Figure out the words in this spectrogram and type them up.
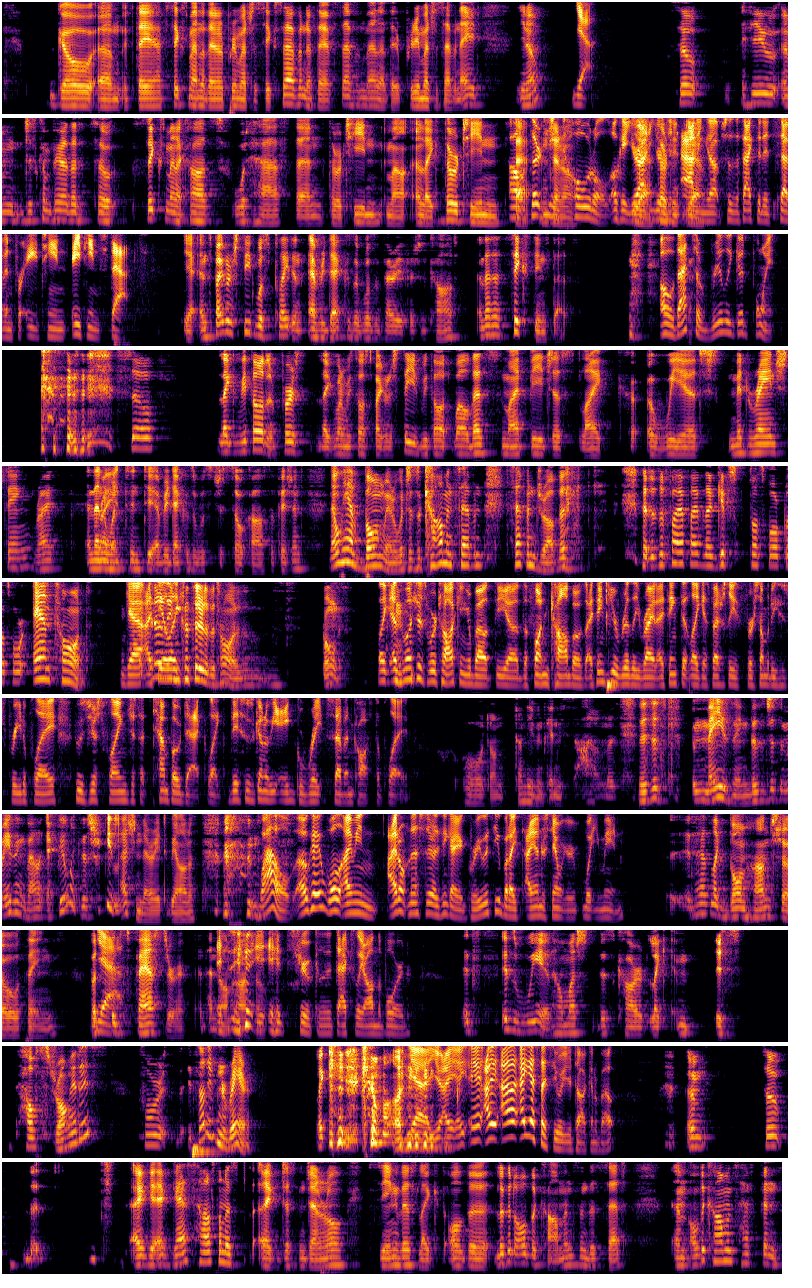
go um if they have 6 mana they're pretty much a 6 7, if they have 7 mana they're pretty much a 7 8, you know? yeah So if you um just compare that, so six mana cards would have then thirteen amount, uh, like thirteen stats 13 in general. total. Okay, you're Yeah, at- you're 13 just adding yeah. it up. So the fact that it's 7 for 18 18 stats. Yeah, and Spikeridged Steed was played in every deck because it was a very efficient card, and that had sixteen stats. Oh, that's a really good point. so, like we thought at first, like when we saw Spikeridged Steed, we thought, well, this might be just like a weird mid-range thing, right? And then Right. it went into every deck because it was just so cost efficient. Now we have Bone Mare, which is a common seven seven drop that that is a five five that gives plus four plus four and taunt. Yeah, Like, I it doesn't feel even like consider the taunt. It's, it's bonus. like as much as we're talking about the uh, the fun combos, I think you're really right. I think that like especially for somebody who's free to play, who's just playing just a tempo deck, like this is going to be a great 7 cost to play. Oh, don't don't even get me started on this. This is amazing. This is just amazing value. I feel like this should be legendary, to be honest. Wow. Okay. Well, I mean, I don't necessarily think I agree with you, but I, I understand what you what you mean. It has like Don Han'Cho things, but Yeah. it's faster than Don It's Hancho. it's true because it's actually on the board. it's it's weird how much this card like is how strong it is for it's not even rare. Like, come on. Yeah. You, I, I, I I guess I see what you're talking about. Um, so the, I, I guess Hearthstone is like just in general seeing this like all the look at all the comments in this set. Um, all the comments have been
